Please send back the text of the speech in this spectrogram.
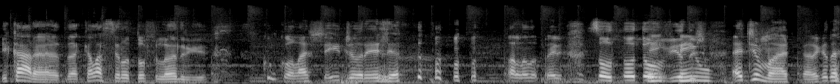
E, cara, daquela cena do Dolph Lundgren com o colar cheio de orelha falando pra ele, soltou do ouvidos. um, É demais, cara. Que daí-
